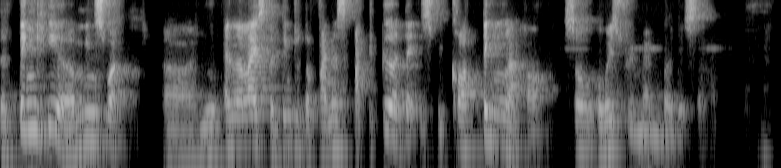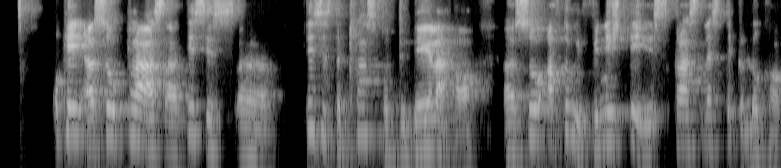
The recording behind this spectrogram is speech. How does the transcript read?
the thing here means what? Uh, you analyze the thing to the finest particle, that is we call thing. Uh, so always remember this. Uh. Okay, uh, so class, uh, this is uh, this is the class for today. Lah, huh? uh, so after we finish this class, let's take a look. Huh?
